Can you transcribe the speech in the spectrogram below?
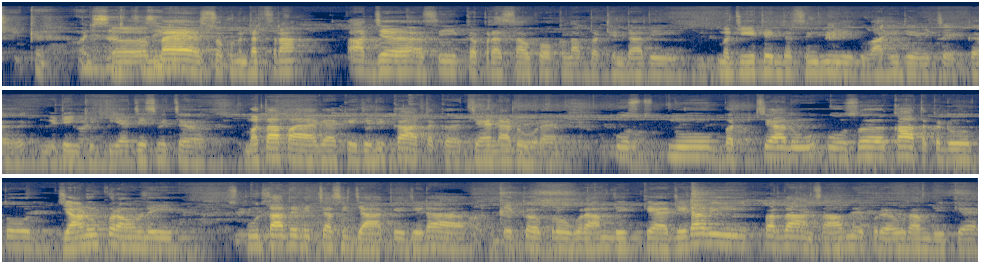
ਠੀਕ ਹੈ। ਹਾਂਜੀ ਸਰ ਮੈਂ ਸੁਖਵਿੰਦਰ ਸਰਾਂ। ਅੱਜ ਅਸੀਂ ਇੱਕ ਪ੍ਰੈਸ ਆਊਟ ਕਲੱਬ ਬਠਿੰਡਾ ਦੀ ਮਨਜੀਤ ਇੰਦਰ ਸਿੰਘ ਦੀ ਅਗਵਾਈ ਦੇ ਵਿੱਚ ਇੱਕ ਮੀਟਿੰਗ ਕੀਤੀ ਹੈ, ਜਿਸ ਵਿੱਚ ਮਤਾ ਪਾਇਆ ਗਿਆ ਕਿ ਜਿਹੜੀ ਘਾਤਕ ਚਾਈਨਾ ਡੋਰ ਹੈ ਉਸ ਨੂੰ ਬੱਚਿਆਂ ਨੂੰ ਉਸ ਘਾਤਕ ਡੋਰ ਤੋਂ ਜਾਣੂ ਕਰਾਉਣ ਲਈ ਸਕੂਲਾਂ ਦੇ ਵਿੱਚ ਅਸੀਂ ਜਾ ਕੇ ਜਿਹੜਾ ਇੱਕ ਪ੍ਰੋਗਰਾਮ ਲਿਖਿਆ ਜਿਹੜਾ ਵੀ ਪ੍ਰਧਾਨ ਸਾਹਿਬ ਨੇ ਪ੍ਰੋਗਰਾਮ ਲਿਖਿਆ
